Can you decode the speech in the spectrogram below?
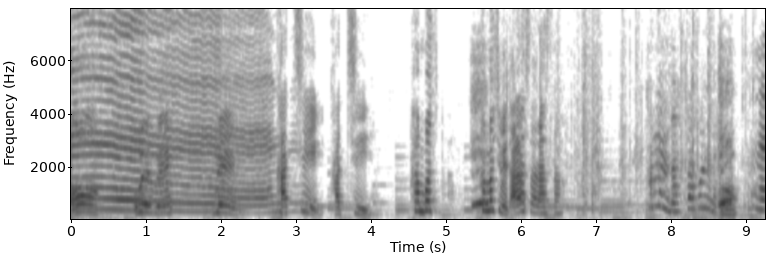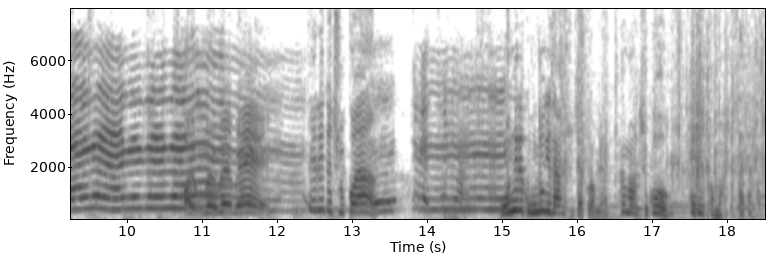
어, 왜, 왜? 왜? 같이, 같이. 한 번, 한 번씩 왜? 알았어, 알았어. 한 번 더 써볼래. 어. 아유, 왜, 왜, 왜? 해리도 줄 거야. 테리 테리야. 오늘의 공동의상 주자, 그러면. 한 번 주고, 해리도 엄마한테 따뜻하게 줄게.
